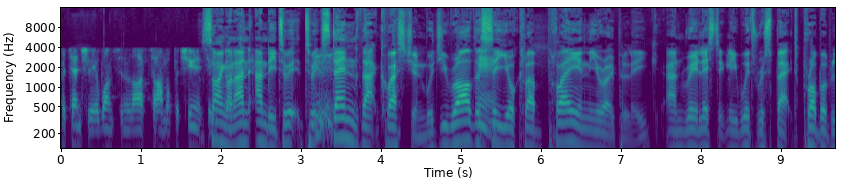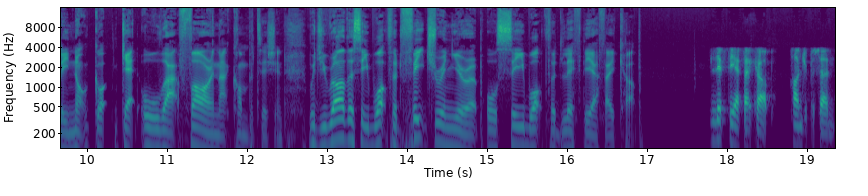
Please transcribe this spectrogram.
potentially a once in a lifetime opportunity. So hang on, But- An- Andy. To to extend that question, would you rather Hmm. see your club play in the Europa League and realistically, with respect, probably not got, get all that far in that competition? Would you rather see Watford feature in Europe or see Watford lift the FA Cup? lift the FA Cup, hundred percent.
